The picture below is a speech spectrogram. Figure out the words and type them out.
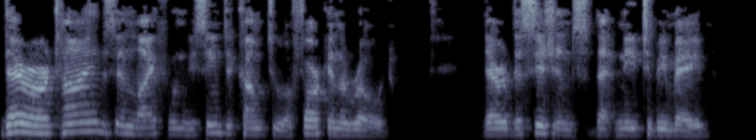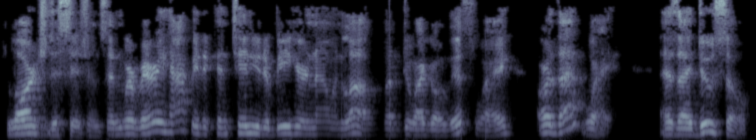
there are times in life when we seem to come to a fork in the road. There are decisions that need to be made, large decisions, and we're very happy to continue to be here now in love. But do I go this way or that way as I do so.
